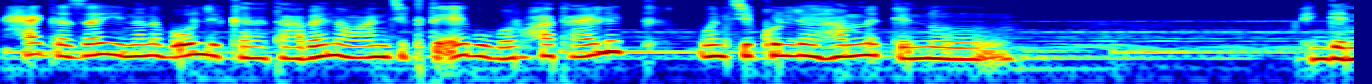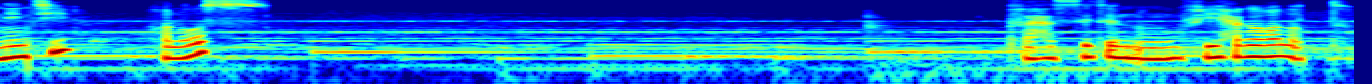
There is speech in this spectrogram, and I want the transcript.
حاجة زي إن أنا بقولك أنا تعبانة وعندي اكتئاب وبروح أتعالج وأنتي كل همك إنه اتجننتي خلاص. فحسيت إنه في حاجة غلط.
